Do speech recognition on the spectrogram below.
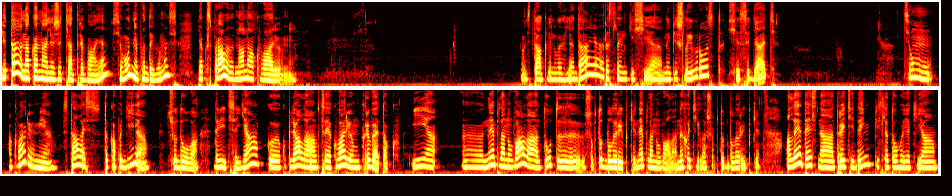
Вітаю на каналі Життя Триває. Сьогодні подивимось, як справи в наноакваріумі. Ось так він виглядає. Рослинки ще не пішли в рост, ще сидять. В цьому акваріумі сталася така подія чудова. Дивіться, я е, купляла в цей акваріум креветок. І не планувала тут, е, щоб тут були рибки. Не планувала, не хотіла, щоб тут були рибки. Але десь на третій день, після того, як я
